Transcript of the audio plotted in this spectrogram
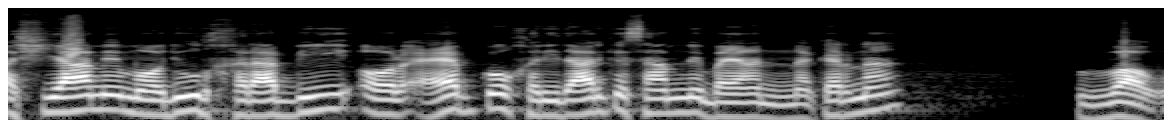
اشیاء میں موجود خرابی اور عیب کو خریدار کے سامنے بیان نہ کرنا واؤ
